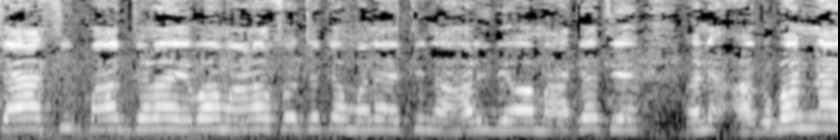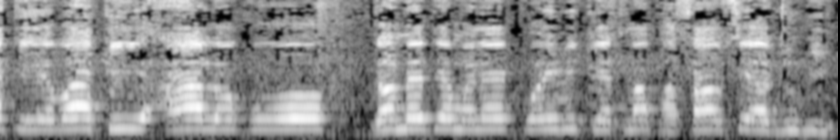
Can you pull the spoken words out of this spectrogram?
ચારથી પાંચ જણા એવા માણસો છે કે મને અહીંથી નહાળી દેવા માંગે છે. અને અકબરના કહેવાથી આ લોકો ગમે તે મને કોઈ બી કેસમાં ફસાવશે હજુ બી.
